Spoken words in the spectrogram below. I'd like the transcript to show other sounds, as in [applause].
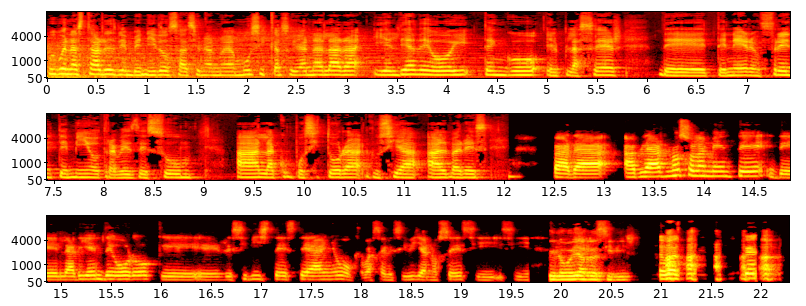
Muy buenas tardes, bienvenidos a Hacia una nueva música. Soy Ana Lara y el día de hoy tengo el placer de tener enfrente mío a través de Zoom a la compositora Lucía Álvarez para hablar no solamente del Ariel de Oro que recibiste este año o que vas a recibir, ya no sé si... si lo voy a recibir. [laughs]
